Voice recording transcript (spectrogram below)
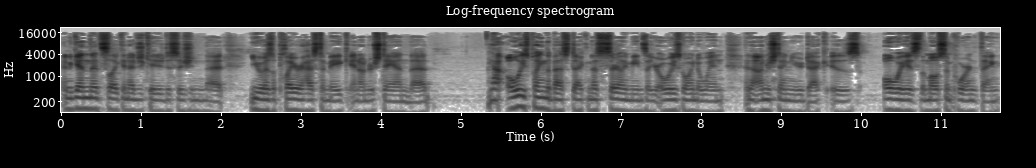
And again, that's like an educated decision that you as a player has to make and understand that not always playing the best deck necessarily means that you're always going to win and that understanding your deck is always the most important thing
